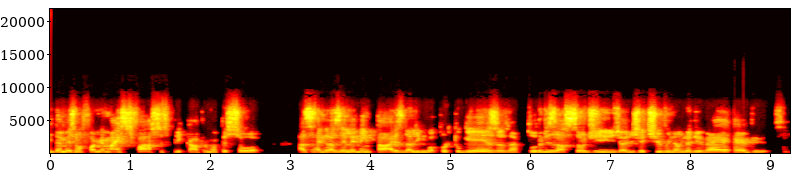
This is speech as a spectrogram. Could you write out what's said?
e da mesma forma é mais fácil explicar para uma pessoa as regras elementares da língua portuguesa, né, pluralização de, de adjetivo e não de advérbio, assim,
